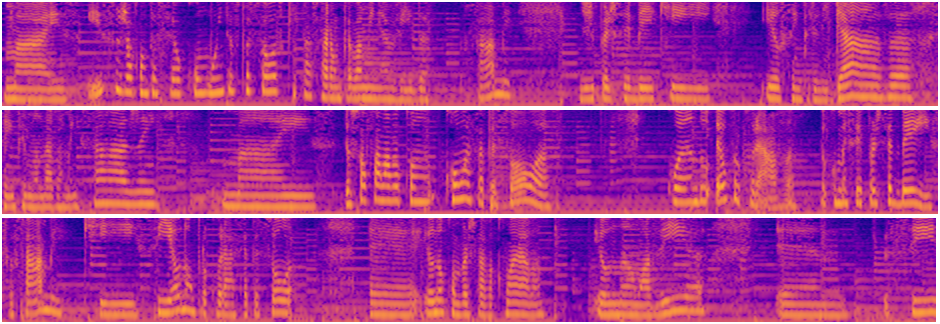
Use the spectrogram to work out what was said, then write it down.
Mas isso já aconteceu com muitas pessoas que passaram pela minha vida, sabe? De perceber que eu sempre ligava, sempre mandava mensagem, mas eu só falava com, com essa pessoa quando eu procurava. Eu comecei a perceber isso, sabe? Que se eu não procurasse a pessoa, é, eu não conversava com ela, eu não havia. É, se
